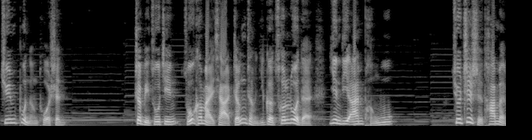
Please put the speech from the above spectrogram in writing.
均不能脱身。这笔租金足可买下整整一个村落的印第安棚屋，却致使他们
